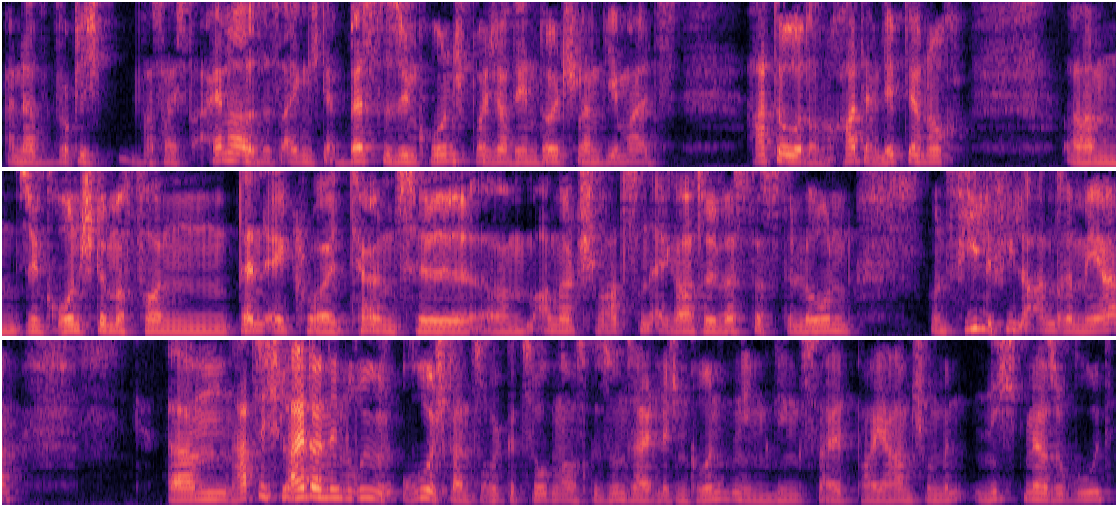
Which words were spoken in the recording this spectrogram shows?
einer wirklich, was heißt einer, es ist eigentlich der beste Synchronsprecher, den Deutschland jemals hatte oder noch hat, er lebt ja noch ähm, Synchronstimme von Dan Aykroyd, Terence Hill, ähm, Arnold Schwarzenegger, Sylvester Stallone und viele, viele andere mehr. Ähm, hat sich leider in den Ru Ruhestand zurückgezogen aus gesundheitlichen Gründen. Ihm ging es seit paar Jahren schon nicht mehr so gut.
